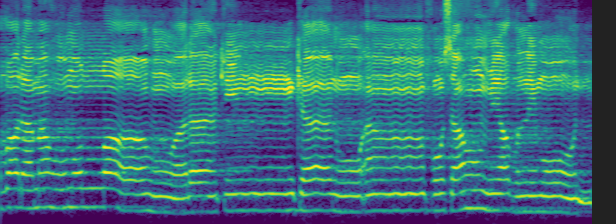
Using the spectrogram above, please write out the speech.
ظلمهم الله ولكن كانوا أنفسهم يظلمون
